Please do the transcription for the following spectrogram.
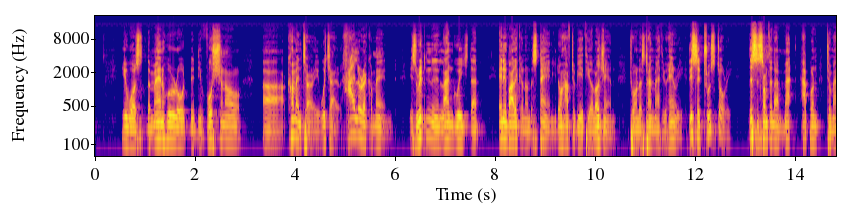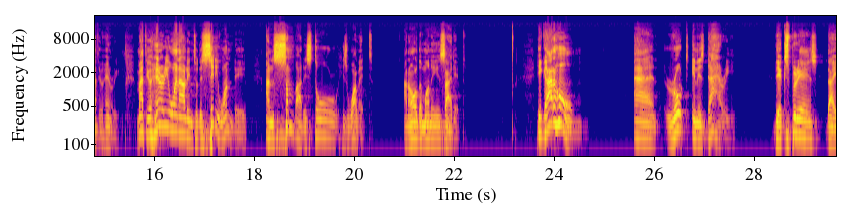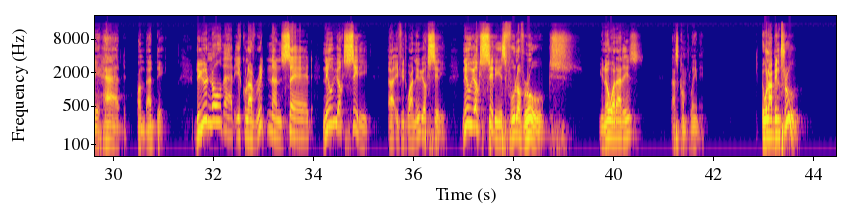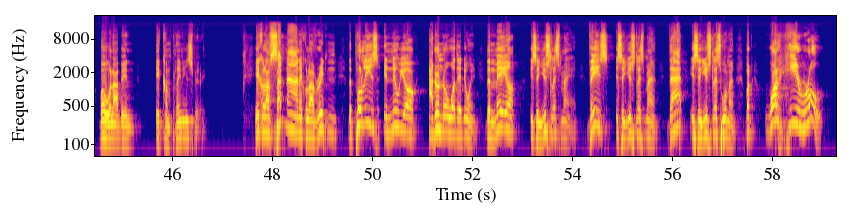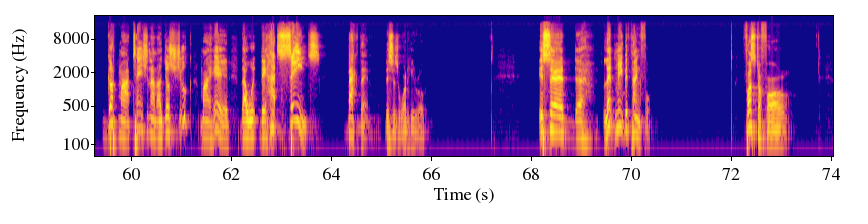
He was the man who wrote the devotional uh, commentary, which I highly recommend. It's written in a language that anybody can understand. You don't have to be a theologian to understand Matthew Henry. This is a true story. This is something that ma- happened to Matthew Henry. Matthew Henry went out into the city one day and somebody stole his wallet and all the money inside it. He got home and wrote in his diary the experience that he had on that day. Do you know that he could have written and said, New York City, uh, if it were New York City, New York City is full of rogues. You know what that is? That's complaining. It would have been true, but it would have been a complaining spirit. He could have sat down, and he could have written, The police in New York, I don't know what they're doing. The mayor is a useless man. This is a useless man. That is a useless woman. But what he wrote got my attention, and I just shook my head that we, they had saints back then. This is what he wrote. He said, uh, Let me be thankful. First of all,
